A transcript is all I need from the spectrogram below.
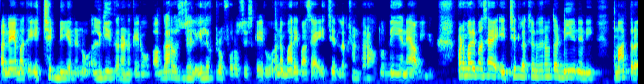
અને એમાંથી ઇચ્છિત ડીએનએનું અલગીકરણ કર્યું. અગારોસ જેલ ઇલેક્ટ્રોફોરોસિસ કર્યું અને મારી પાસે આ ઇચ્છિત લક્ષણ ધરાવતું ડીએનએ આવી ગયું. પણ મારી પાસે આ ઇચ્છિત લક્ષણ ધરાવતા ડીએનએની માત્ર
